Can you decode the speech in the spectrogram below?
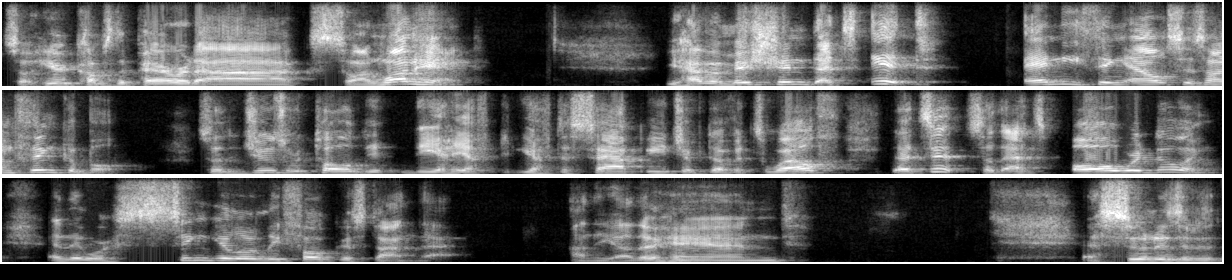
So here comes the paradox. So on one hand, you have a mission. That's it. Anything else is unthinkable. So the Jews were told you have, to, you have to sap Egypt of its wealth. That's it. So that's all we're doing. And they were singularly focused on that. On the other hand, as soon as it,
